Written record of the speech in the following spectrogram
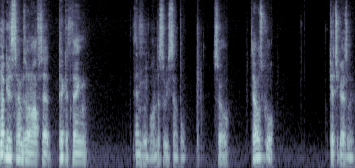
get his time zone offset, pick a thing, and move on. This will be simple. So that was cool. Catch you guys later.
